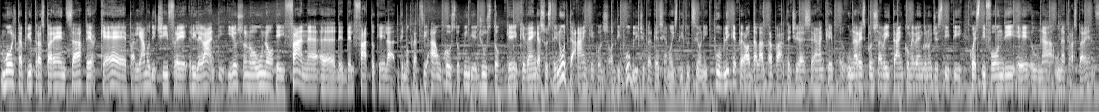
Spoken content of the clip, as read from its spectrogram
molta più trasparenza perché parliamo di cifre rilevanti. Io sono uno dei fan eh, de- del fatto che la democrazia ha un costo, quindi è giusto che, che venga sostenuta anche con soldi pubblici perché siamo istituzioni pubbliche, però dall'altra parte ci deve essere anche eh, una responsabilità in come vengono gestiti questi fondi e una, una trasparenza.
